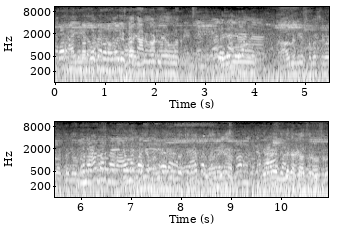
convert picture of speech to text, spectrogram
కూర పట్టుకున్నాం పోతే రెండు వందలు ఇంకా చెప్పారు ఇల్లు కూడా లేవు. ఏం లేవు. తాగునీరు సమస్య కూడా ప్రధానంగా ఇరవై ఇల్లు కట్టాల్సిన అవసరం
